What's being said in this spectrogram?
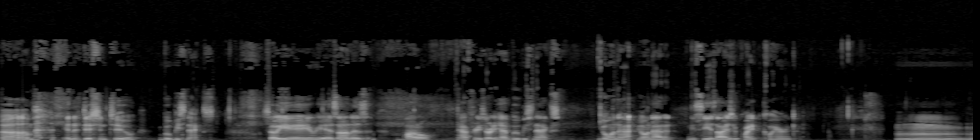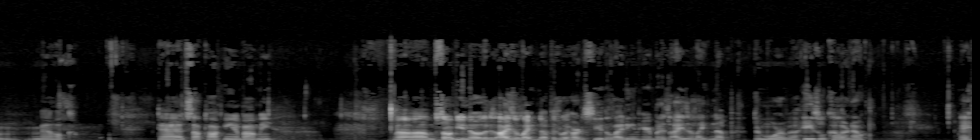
um, in addition to booby snacks. So here he is on his bottle after he's already had booby snacks going at going at it. You can see his eyes are quite coherent. Mmm. Dad, stop talking about me. Um, some of you know that his eyes are lighting up. It's really hard to see in the lighting in here, but his eyes are lighting up. They're more of a hazel color now. Hey,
